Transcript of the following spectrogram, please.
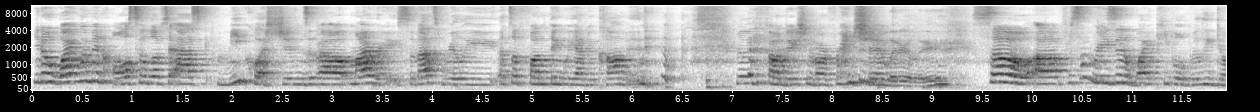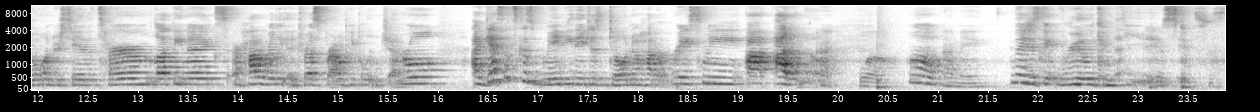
You know, white women also love to ask me questions about my race, so that's really that's a fun thing we have in common. really, the foundation of our friendship. Literally. So, uh, for some reason, white people really don't understand the term Latinx or how to really address brown people in general. I guess it's because maybe they just don't know how to race me. I, I don't know. Well, Oh, I mean, they just get really it's, confused it's just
